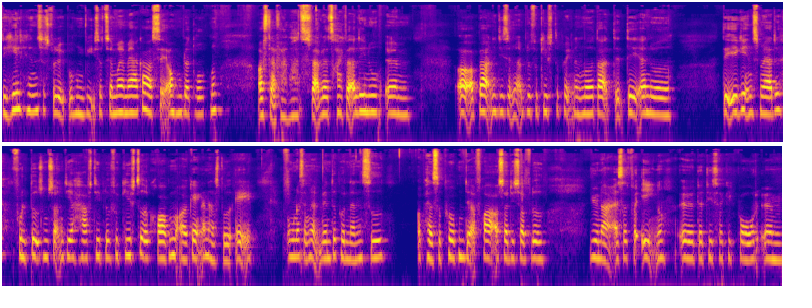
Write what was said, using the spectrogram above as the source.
det hele hendes forløb, hun viser til mig. Jeg mærker og ser, og hun bliver druknet. Også derfor er jeg meget svært ved at trække vejret lige nu. Øhm, og, og børnene, de er simpelthen blevet forgiftet på en eller anden måde. Der, det, det er noget, det er ikke en smertefuld død som sådan, de har haft. De er blevet forgiftet af kroppen, og organerne har stået af. Og hun har simpelthen ventet på den anden side og passet på dem derfra, og så er de så blevet unite, altså forenet, øh, da de så gik bort. Øh,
